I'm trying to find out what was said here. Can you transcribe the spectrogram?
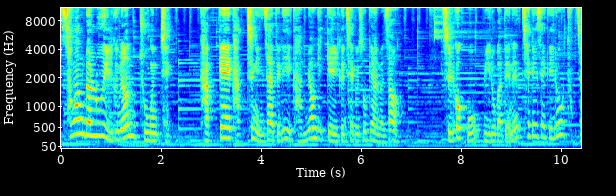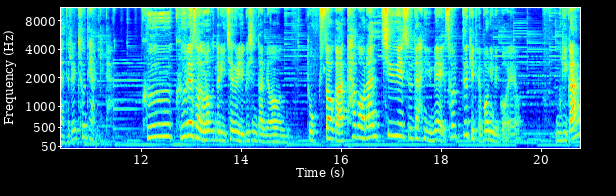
상황별로 읽으면 좋은 책, 각계각층 인사들이 감명 깊게 읽은 책을 소개하면서 즐겁고 위로가 되는 책의 세계로 독자들을 초대합니다. 그, 그래서 여러분들이 이 책을 읽으신다면 독서가 탁월한 치유의 수단임에 설득이 돼버리는 거예요. 우리가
